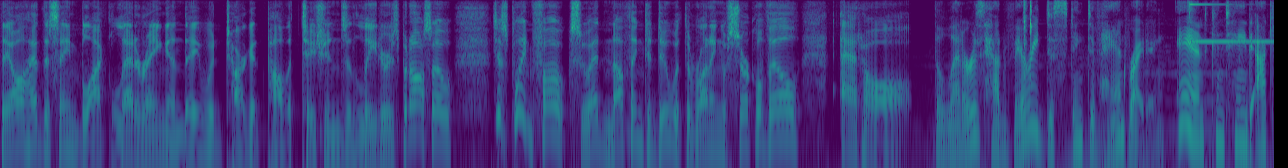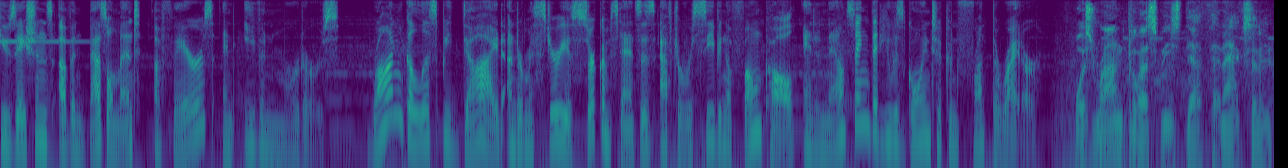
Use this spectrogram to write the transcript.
They all had the same block lettering and they would target politicians and leaders, but also just plain folks who had nothing to do with the running of Circleville at all. The letters had very distinctive handwriting and contained accusations of embezzlement, affairs, and even murders. Ron Gillespie died under mysterious circumstances after receiving a phone call and announcing that he was going to confront the writer. Was Ron Gillespie's death an accident?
